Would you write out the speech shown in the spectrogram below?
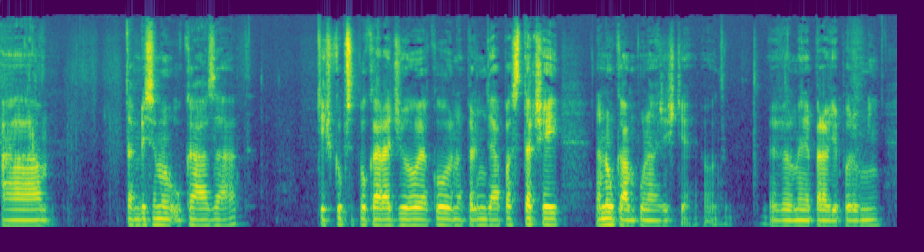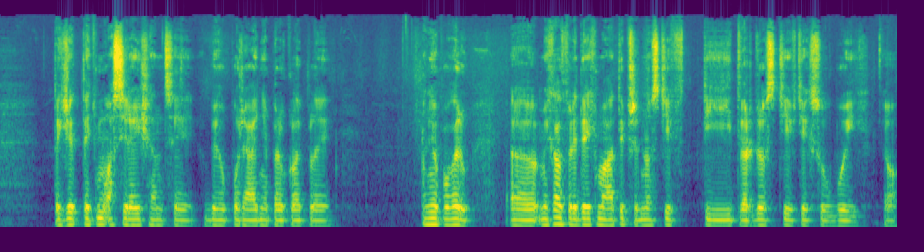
A tam by se mohl ukázat, těžko předpokládat, že ho jako na první zápas stačí na nou kampu na hřiště. Jo, to je velmi nepravděpodobný. Takže teď mu asi dají šanci, aby ho pořádně proklepli. Z mého pohledu, uh, Michal Friedrich má ty přednosti v té tvrdosti v těch soubojích. Jo.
